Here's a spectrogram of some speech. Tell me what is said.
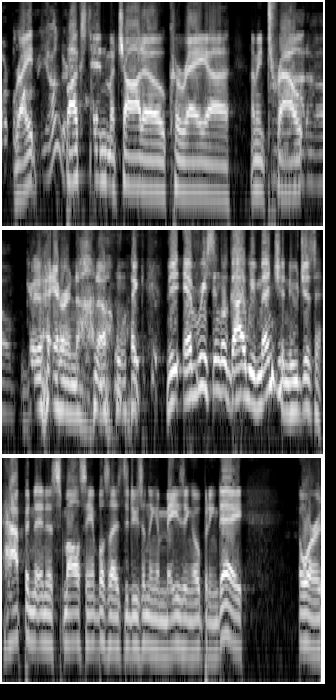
Or below, right? or younger. Buxton, Machado, Correa. I mean, Trout. Arenado. Like the, every single guy we've mentioned who just happened in a small sample size to do something amazing opening day or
